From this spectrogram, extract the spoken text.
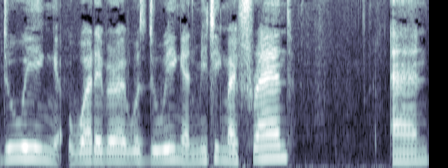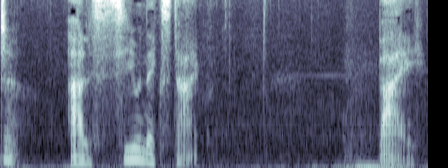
doing whatever I was doing and meeting my friend, and I'll see you next time. Bye.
